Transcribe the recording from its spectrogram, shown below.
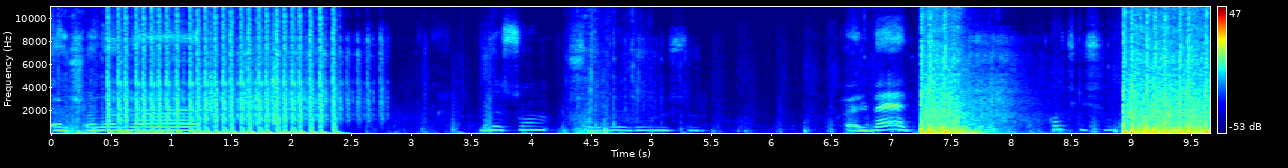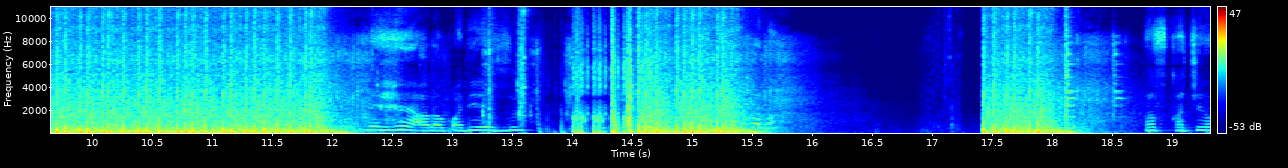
Eşelenler. Ve son şeyde ölmüşsün. Ölmem. Kaç kişi? Ne arabanı yazdım. Nasıl kaçıyor?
